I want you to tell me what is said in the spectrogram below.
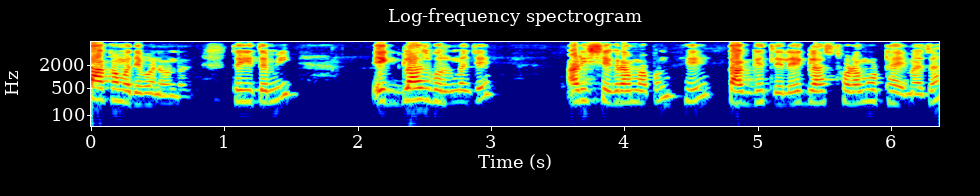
ताकामध्ये बनवणार आहे. तर इथं मी एक ग्लास भरून म्हणजे अडीचशे ग्राम आपण हे ताक घेतलेलं आहे. ग्लास थोडा मोठा आहे माझा.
